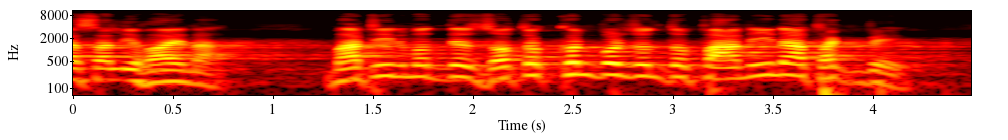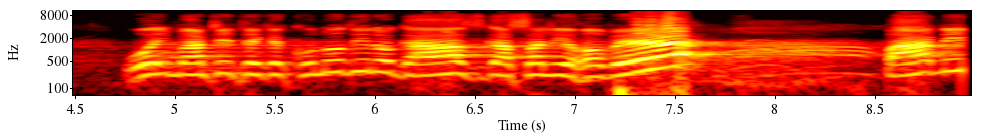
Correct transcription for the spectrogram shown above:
গাছালি হয় না। মাটির মধ্যে যতক্ষণ পর্যন্ত পানি না থাকবে, ওই মাটি থেকে কোনোদিনও গাছ গাছালি হবে পানি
